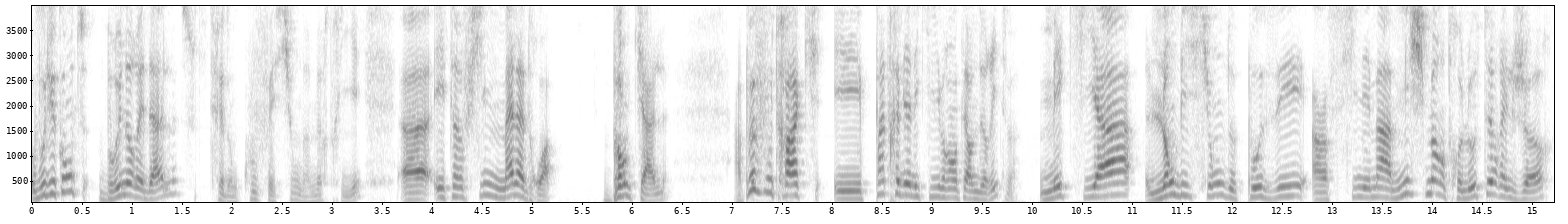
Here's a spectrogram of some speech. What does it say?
Au bout du compte, Bruno Redal, sous-titré donc Confession d'un meurtrier, euh, est un film maladroit, bancal, un peu foutraque et pas très bien équilibré en termes de rythme, mais qui a l'ambition de poser un cinéma à mi-chemin entre l'auteur et le genre,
